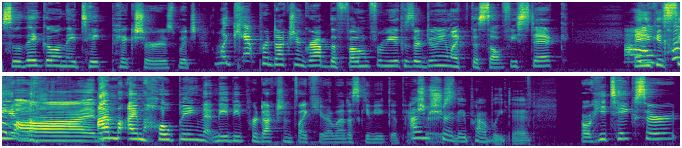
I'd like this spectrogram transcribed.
So they go and they take pictures, which I'm like, can't production grab the phone from you because they're doing like the selfie stick, Oh, and you oh, can see come it. on. I'm I'm hoping that maybe production's like, here, let us give you good pictures. I'm sure they probably did. Or he takes her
